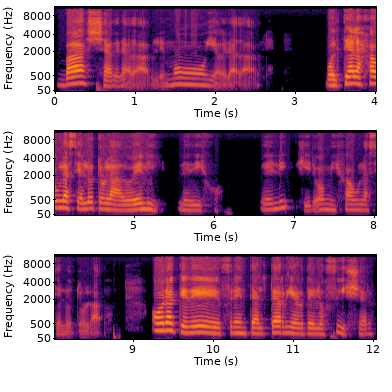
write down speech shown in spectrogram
Vaya agradable, muy agradable. Voltea la jaula hacia el otro lado, Eli, le dijo. Eli giró mi jaula hacia el otro lado. Ahora quedé frente al terrier de los Fisher.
